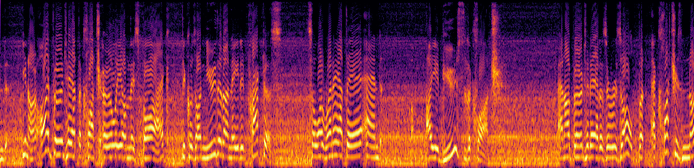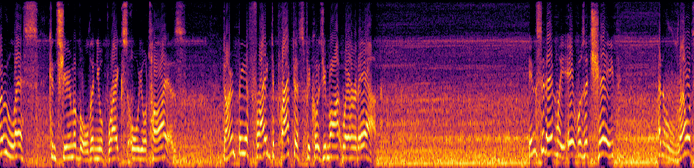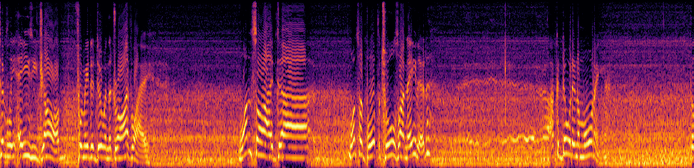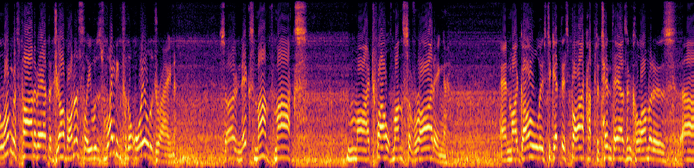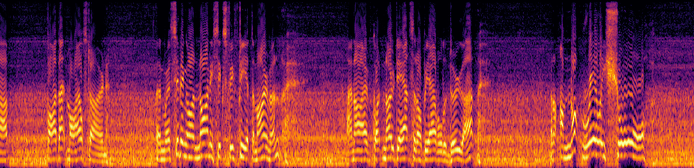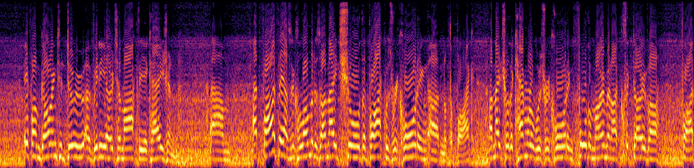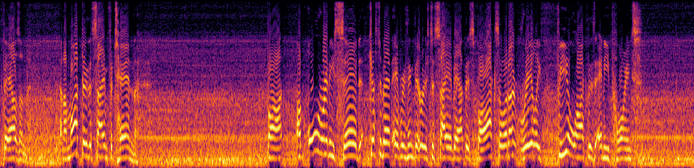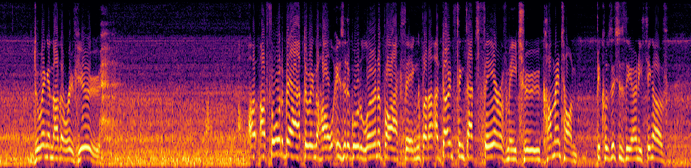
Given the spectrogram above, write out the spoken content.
And you know, I burnt out the clutch early on this bike because I knew that I needed practice. So I went out there and I abused the clutch and I burnt it out as a result. But a clutch is no less consumable than your brakes or your tyres. Don't be afraid to practice because you might wear it out. Incidentally, it was a cheap and relatively easy job for me to do in the driveway. Once I'd uh, once I bought the tools I needed, I could do it in the morning. The longest part about the job, honestly, was waiting for the oil to drain. So next month marks my 12 months of riding and my goal is to get this bike up to 10,000 kilometres uh, by that milestone. And we're sitting on 9650 at the moment, and I've got no doubts that I'll be able to do that. And I'm not really sure if I'm going to do a video to mark the occasion. Um, at 5,000 kilometres, I made sure the bike was recording, uh, not the bike, I made sure the camera was recording for the moment I clicked over 5,000. And I might do the same for 10 but I've already said just about everything there is to say about this bike, so I don't really feel like there's any point doing another review. I, have thought about doing the whole is it a good learner bike thing, but I, I don't think that's fair of me to comment on because this is the only thing I've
